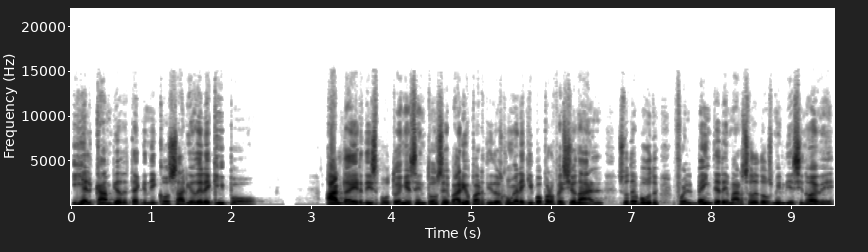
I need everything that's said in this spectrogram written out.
y el cambio de técnico salió del equipo. Aldair disputó en ese entonces varios partidos con el equipo profesional. Su debut fue el 20 de marzo de 2019,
